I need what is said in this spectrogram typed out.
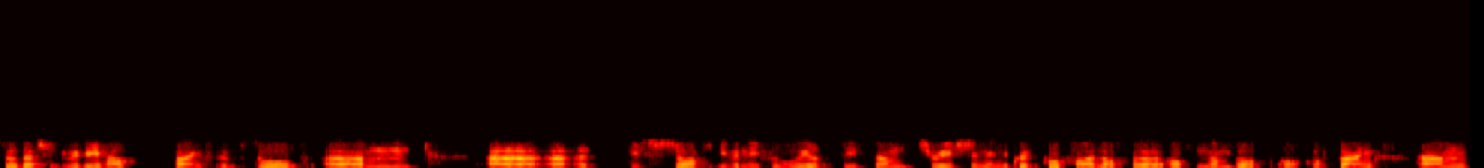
So that should really help banks absorb um, uh, this shock, even if we will see some deterioration in the credit profile of uh, of number of, banks. Um,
